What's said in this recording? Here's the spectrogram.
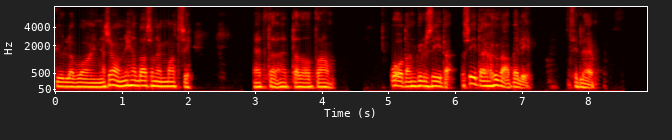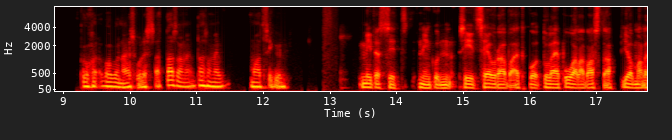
kyllä vain. Ja se on ihan tasainen matsi, että, että tota, ootan kyllä siitä, siitä ihan hyvää peli sille kokonaisuudessa. Tasainen, tasainen matsi kyllä. Mitäs sitten niin kun siitä seuraava, että kun tulee Puola vasta jommalle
